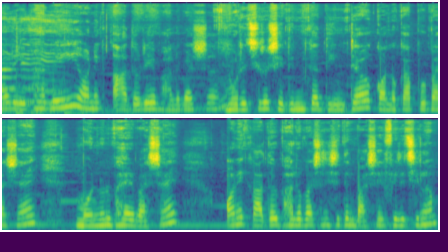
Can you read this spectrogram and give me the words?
আর এভাবেই অনেক আদরে ভালোবাসা ভরেছিল সেদিনকার দিনটাও কনক কনকাপুর বাসায় মইনুল ভাইয়ের বাসায়। অনেক আদর, ভালোবাসা নিয়ে সেদিন বাসায় ফিরেছিলাম।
